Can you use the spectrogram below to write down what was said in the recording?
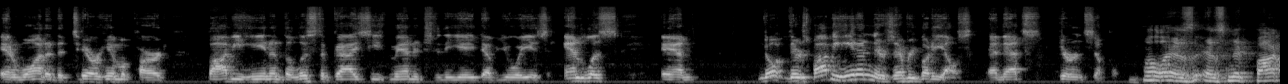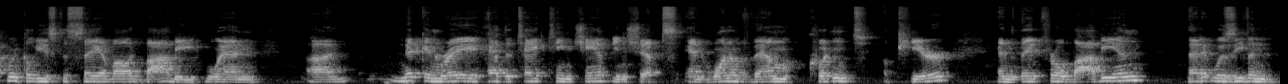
and wanted to tear him apart. Bobby Heenan, the list of guys he's managed in the AWA is endless. And no, there's Bobby Heenan, there's everybody else. And that's pure and simple. Well, as as Nick Bockwinkel used to say about Bobby when uh, Nick and Ray had the tag team championships, and one of them couldn't appear, and they'd throw Bobby in. That it was even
